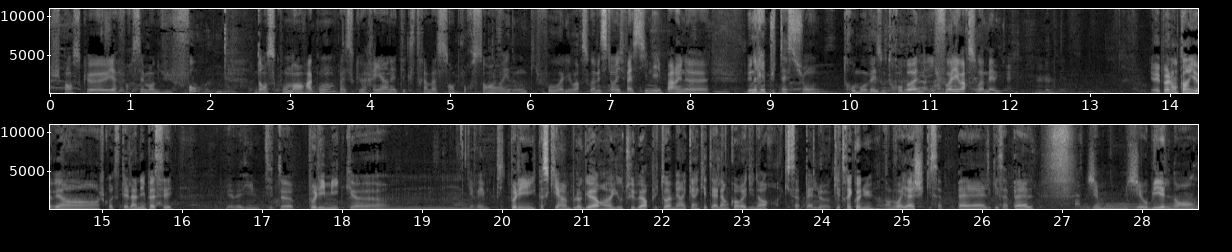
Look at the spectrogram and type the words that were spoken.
je pense qu'il y a forcément du faux dans ce qu'on en raconte, parce que rien n'est extrême à 100%, et donc il faut aller voir soi. Mais si on est fasciné par une, une réputation, trop mauvaise ou trop bonne, il faut aller voir soi-même. Il n'y avait pas longtemps, il y avait un, je crois que c'était l'année passée, il y avait une petite euh, polémique. Euh, il y avait une petite polémique parce qu'il y a un blogueur, un YouTuber plutôt américain qui était allé en Corée du Nord, qui s'appelle, euh, qui est très connu dans le voyage, qui s'appelle, qui s'appelle, j'ai oublié le nom,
